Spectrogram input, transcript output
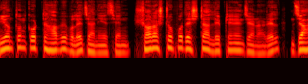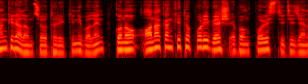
নিয়ন্ত্রণ করতে হবে বলে জানিয়েছেন স্বরাষ্ট্র উপদেষ্টা লেফটেন্যান্ট জেনারেল জাহাঙ্গীর আলম চৌধুরী। তিনি বলেন, কোনো অনাকাঙ্ক্ষিত পরিবেশ এবং পরিস্থিতি যেন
